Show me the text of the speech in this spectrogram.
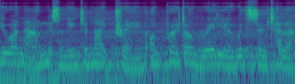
You are now listening to Night Train on Proton Radio with Sotella.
